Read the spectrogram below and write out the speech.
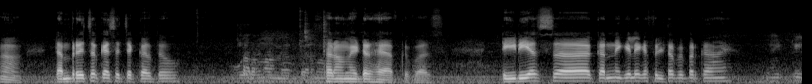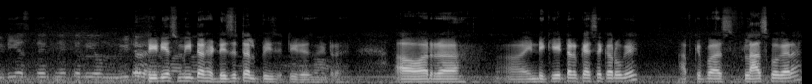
हाँ। टेम्परेचर कैसे चेक करते हो? थर्मामीटर थर्मामीटर है आपके पास। TDS करने के लिए क्या फ़िल्टर पेपर कहाँ है? टी डी एस देखने के लिए मीटर टी मीटर है डिजिटल टी डी मीटर है। और इंडिकेटर कैसे करोगे? आपके पास फ्लास्क वगैरह?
